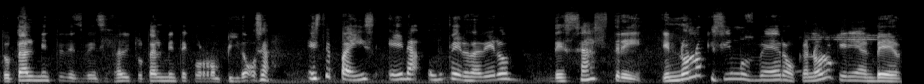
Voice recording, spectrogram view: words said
totalmente desvencijado y totalmente corrompido. O sea, este país era un verdadero desastre, que no lo quisimos ver o que no lo querían ver,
